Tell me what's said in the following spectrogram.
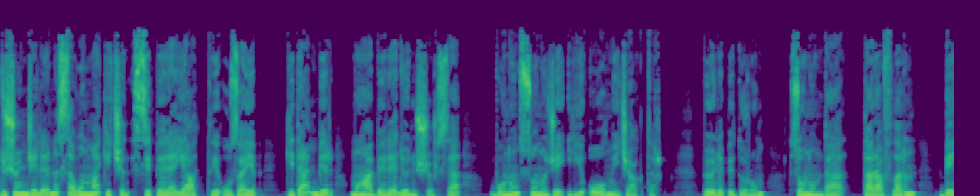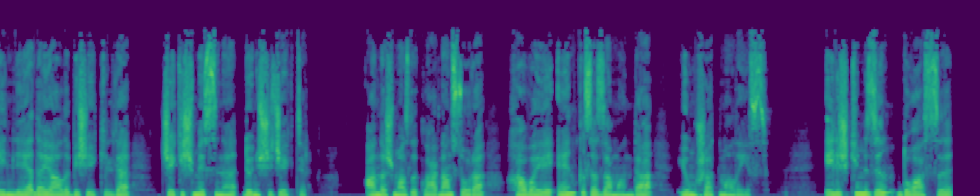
düşüncelerini savunmak için sipere yattığı uzayıp giden bir muhabere dönüşürse bunun sonucu iyi olmayacaktır. Böyle bir durum sonunda tarafların beyinliğe dayalı bir şekilde çekişmesine dönüşecektir. Anlaşmazlıklardan sonra havayı en kısa zamanda yumuşatmalıyız. İlişkimizin doğası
